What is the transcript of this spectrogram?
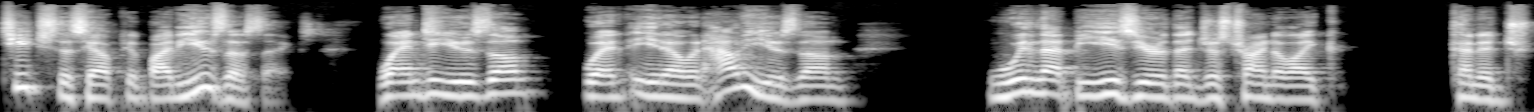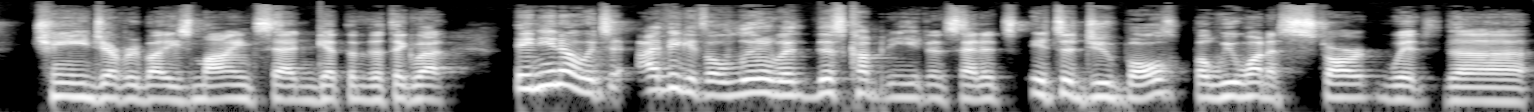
teach the salespeople how to use those things, when to use them, when you know, and how to use them. Wouldn't that be easier than just trying to like kind of tr- change everybody's mindset and get them to think about? And you know, it's I think it's a little bit. This company even said it's it's a do both, but we want to start with the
